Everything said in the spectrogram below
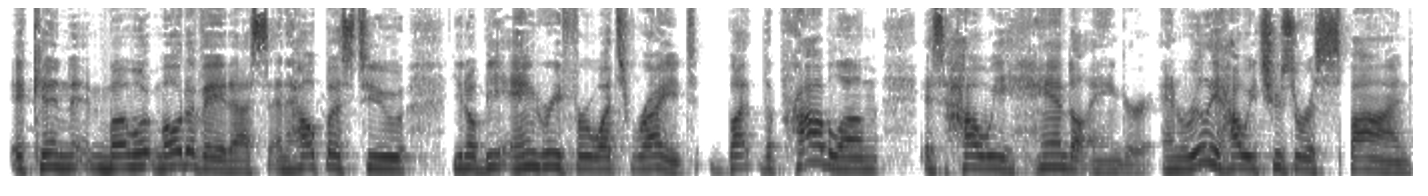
It can mo- motivate us and help us to, you know, be angry for what's right. But the problem is how we handle anger and really how we choose to respond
